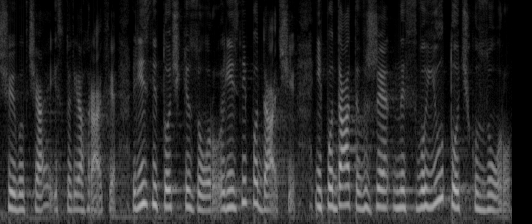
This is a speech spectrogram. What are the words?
що вивчає історіографія, різні точки зору, різні подачі, і подати вже не свою точку зору,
